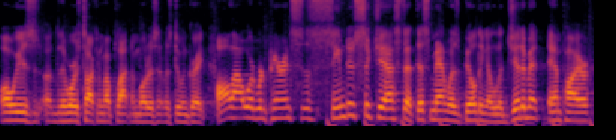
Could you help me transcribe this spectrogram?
always, uh, they were always talking about Platinum Motors and it was doing great. All outward appearances seemed to suggest that this man was building a legitimate empire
